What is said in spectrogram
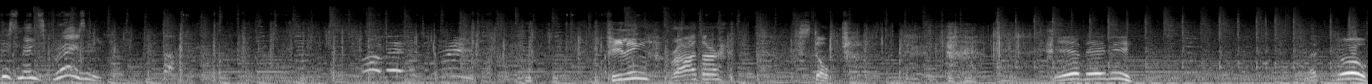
This man's crazy! Feeling rather stoked. Yeah, baby! Let's go!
